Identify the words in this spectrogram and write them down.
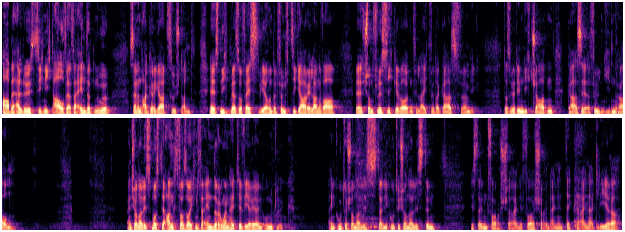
aber er löst sich nicht auf, er verändert nur seinen Aggregatzustand. Er ist nicht mehr so fest, wie er 150 Jahre lang war. Er ist schon flüssig geworden, vielleicht wird er gasförmig. Das wird ihm nicht schaden. Gase erfüllen jeden Raum. Ein Journalismus, der Angst vor solchen Veränderungen hätte, wäre ein Unglück. Ein guter Journalist, eine gute Journalistin ist ein Forscher, eine Forscherin, ein Entdecker, ein Erklärer.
